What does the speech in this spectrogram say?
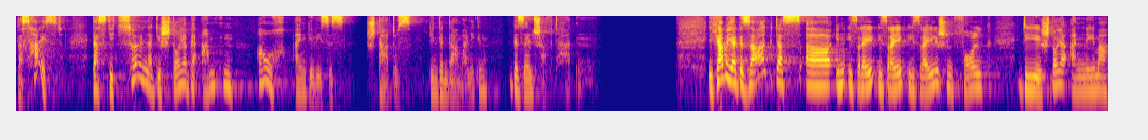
Das heißt, dass die Zöllner, die Steuerbeamten auch ein gewisses Status in den damaligen Gesellschaft hatten. Ich habe ja gesagt, dass äh, im Israel, Israel, israelischen Volk die Steuerannehmer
